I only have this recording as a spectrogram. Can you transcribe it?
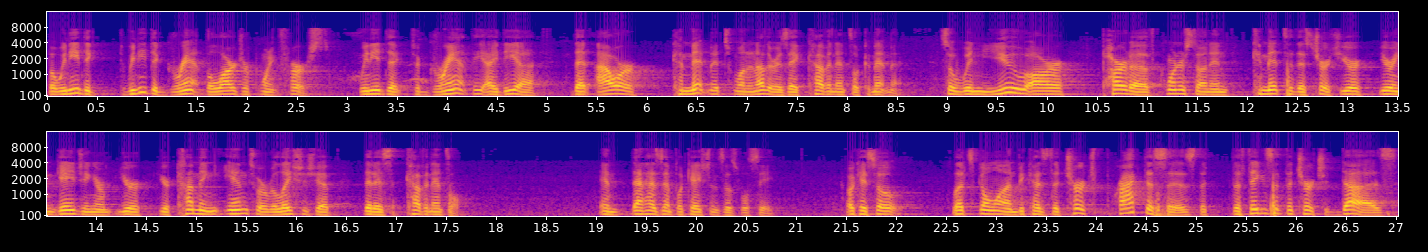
but we need to, we need to grant the larger point first. We need to, to grant the idea that our commitment to one another is a covenantal commitment. So when you are part of Cornerstone and commit to this church, you're, you're engaging or you're, you're coming into a relationship that is covenantal. And that has implications as we'll see. Okay, so let's go on because the church practices, the, the things that the church does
